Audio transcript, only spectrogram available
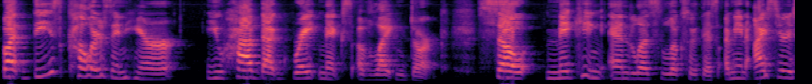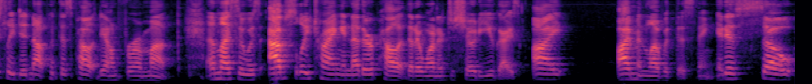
But these colors in here you have that great mix of light and dark. So making endless looks with this. I mean i seriously did not put this palette down for a month unless it was absolutely trying another palette that i wanted to show to you guys. I i'm in love with this thing. It is so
